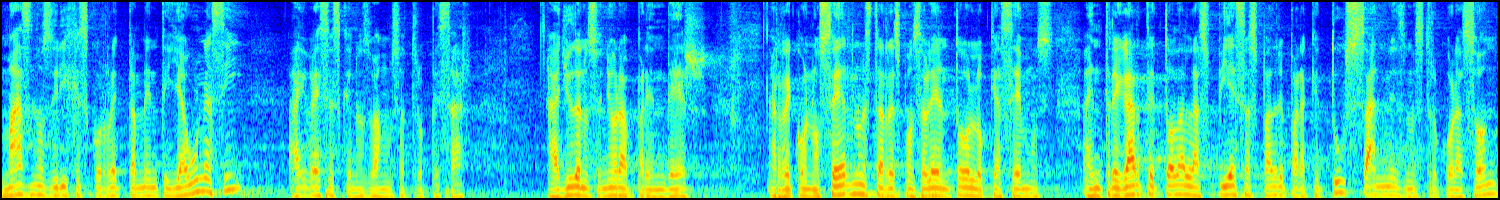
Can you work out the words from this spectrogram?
más nos diriges correctamente y aún así hay veces que nos vamos a tropezar. Ayúdanos, Señor, a aprender, a reconocer nuestra responsabilidad en todo lo que hacemos, a entregarte todas las piezas, Padre, para que tú sanes nuestro corazón,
